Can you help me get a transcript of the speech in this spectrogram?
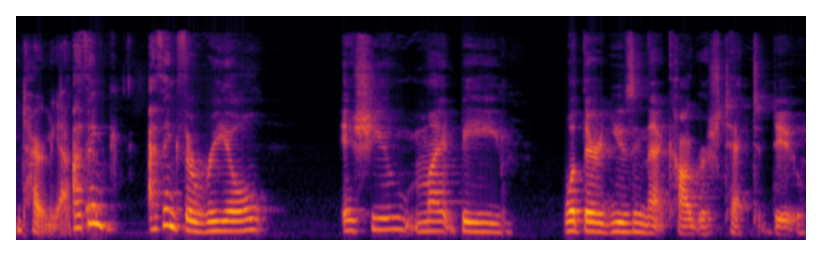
entirely accurate. I think I think the real issue might be what they're using that Cogrish tech to do,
